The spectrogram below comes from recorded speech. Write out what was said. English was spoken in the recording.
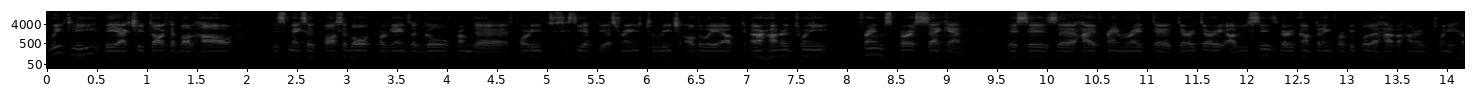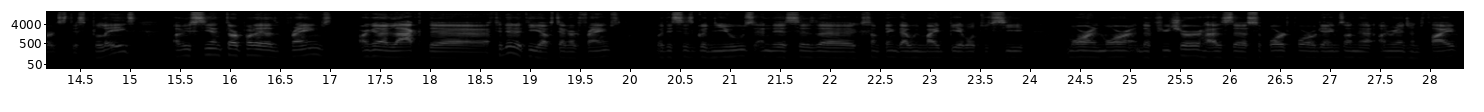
weekly, they actually talked about how this makes it possible for games that go from the 40 to 60 FPS range to reach all the way up to 120 frames per second. This is a high frame rate uh, territory. Obviously, it's very comforting for people that have 120 Hz displays. Obviously, interpolated frames are going to lack the fidelity of standard frames, but this is good news, and this is uh, something that we might be able to see more and more in the future as uh, support for games on uh, Unreal Engine 5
